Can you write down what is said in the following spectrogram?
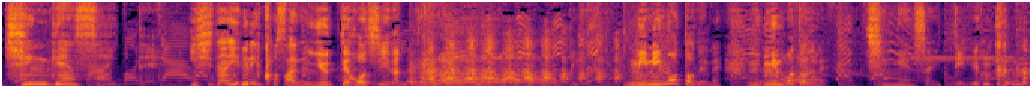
チンゲン菜って、石田ゆり子さんに言ってほしいなって。耳元でね、耳元でね、チンゲン菜っていうから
